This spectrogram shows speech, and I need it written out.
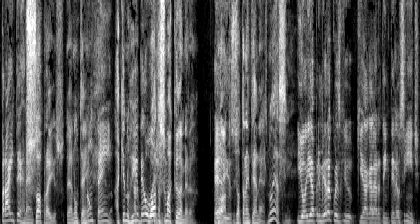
pra internet. Só para isso. É, não tem. Não tem. Aqui no Rio, bota-se uma câmera. É Pronto, isso. Já tá na internet. Não é assim. E aí a primeira coisa que, que a galera tem que entender é o seguinte:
